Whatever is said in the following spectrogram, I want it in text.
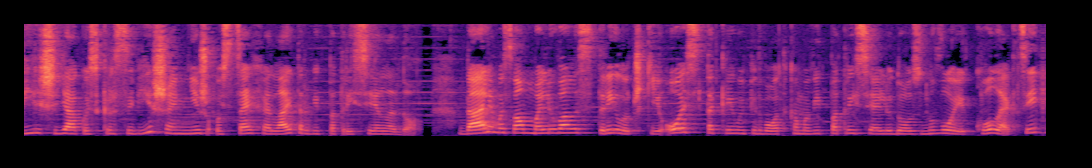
більш якось красивіше, ніж ось цей хайлайтер від Patricia Ледо. Далі ми з вами малювали стрілочки ось такими підводками від Патрісія Людо з нової колекції.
